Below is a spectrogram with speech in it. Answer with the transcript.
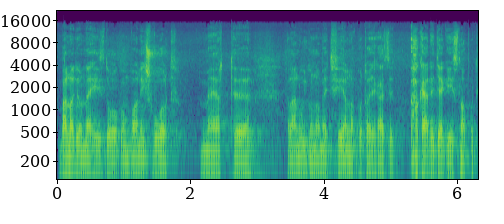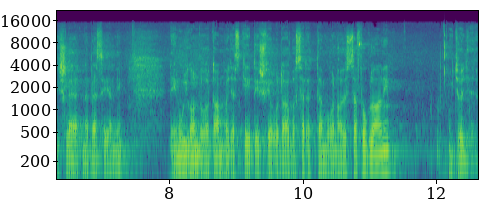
Bár nagyon nehéz dolgom van és volt, mert uh, talán úgy gondolom egy fél napot, vagy akár egy egész napot is lehetne beszélni. De én úgy gondoltam, hogy ezt két és fél oldalba szerettem volna összefoglalni, Úgyhogy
